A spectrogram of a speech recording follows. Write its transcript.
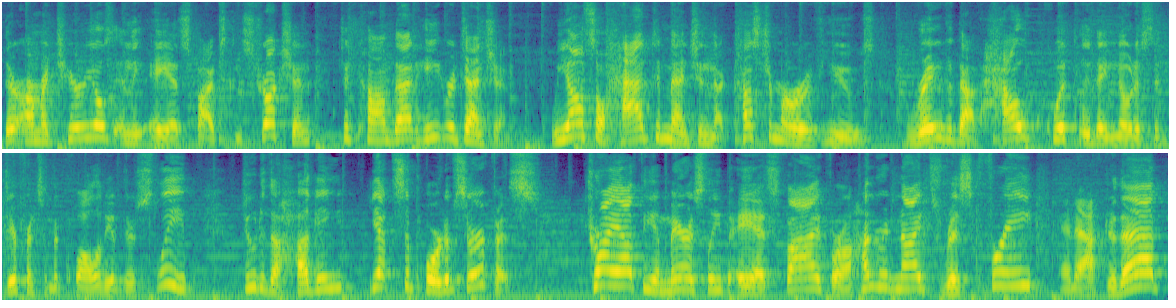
there are materials in the AS5's construction to combat heat retention. We also had to mention that customer reviews rave about how quickly they notice a difference in the quality of their sleep due to the hugging yet supportive surface. Try out the AmeriSleep AS5 for 100 nights risk-free, and after that,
